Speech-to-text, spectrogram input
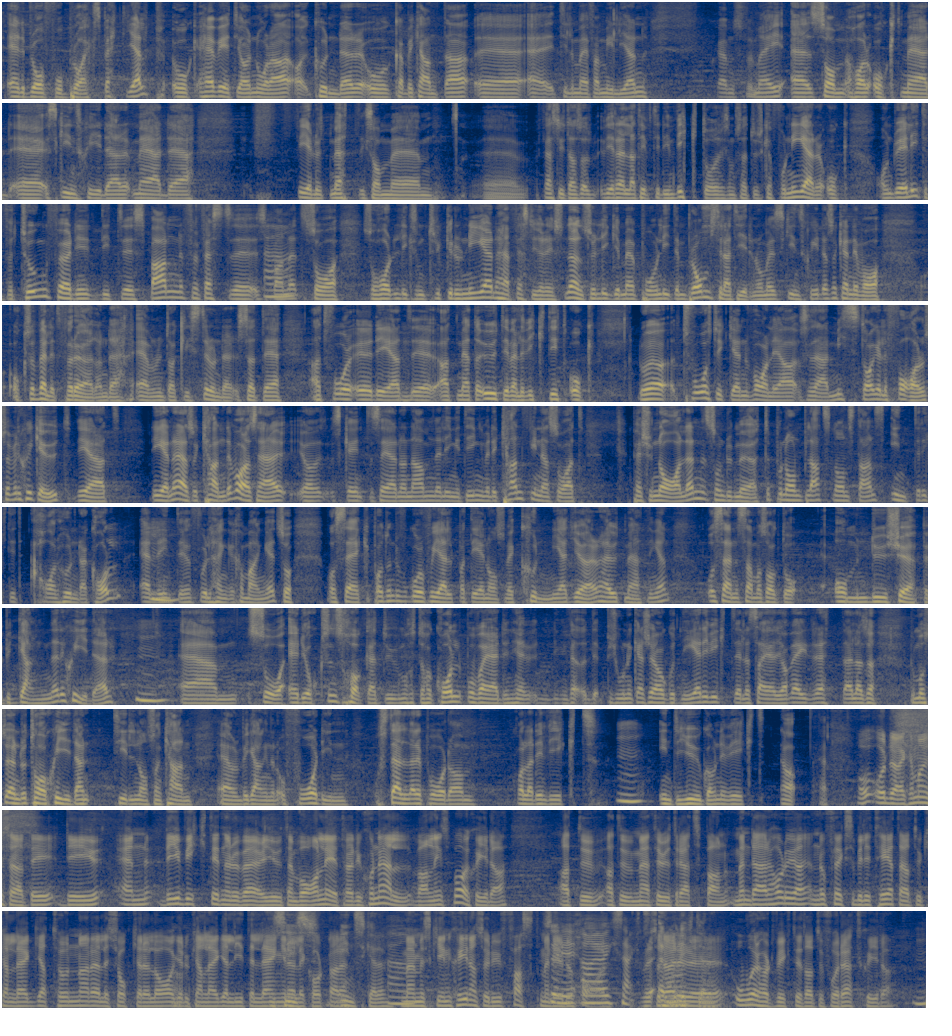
är det bra att få bra experthjälp och här vet jag några kunder och bekanta, eh, eh, till och med familjen, skäms för mig, eh, som har åkt med eh, skinskidor med eh, felutmätt liksom, eh, eh, fästyta alltså, relativt till din vikt då, liksom, så att du ska få ner. Och om du är lite för tung för ditt, ditt eh, spann, för fästspannet så, så har du liksom, trycker du ner den här fästytan i snön så du ligger med på en liten broms hela tiden. Och med skinskidor så kan det vara också väldigt förödande även om du inte har klister under. Så att, eh, att få eh, det att, eh, att mäta ut är väldigt viktigt. Och då har jag två stycken vanliga säga, misstag eller faror som jag vill skicka ut. Det är att det ena är så kan det vara så här, jag ska inte säga något namn eller ingenting, men det kan finnas så att personalen som du möter på någon plats någonstans inte riktigt har hundra koll eller Mm. inte full engagemanget. Så var säker på att om du går och får hjälp att det är någon som är kunnig att göra den här utmätningen. Och sen samma sak då om du köper begagnade skidor Mm. ehm, så är det också en sak att du måste ha koll på vad är din, personen kanske har gått ner i vikt eller säger jag vägde rätt eller alltså, du måste ändå ta skidan till någon som kan även begagnad och få din och ställa dig på dem, kolla din vikt, Mm. inte ljuga om din vikt. Ja, Och, och där kan man ju säga att det, det är ju en, det är viktigt när du väljer ut en vanlig traditionell vallningsbar skida att du, att du mäter ut rätt spann. Men där har du ju ändå flexibiliteten att du kan lägga tunnare eller tjockare lager, du kan lägga lite längre precis. eller kortare. Minska det. Ja. Men med skinskidan så är du ju fast med Så det, är du har. Ja, exakt. Så det där är det oerhört viktigt att du får rätt skida. Eh,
